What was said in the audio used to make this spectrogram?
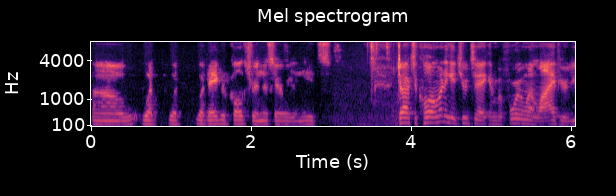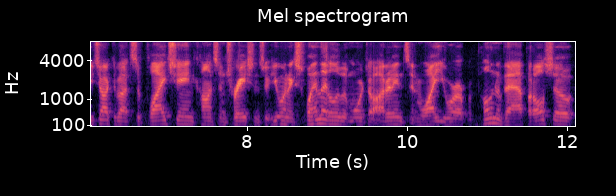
uh, what what what agriculture in this area needs. Dr. Cole, I want to get your take. And before we went live here, you talked about supply chain concentration. So if you want to explain that a little bit more to audience and why you are a proponent of that, but also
